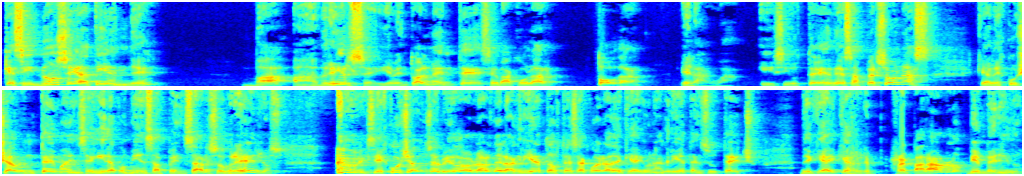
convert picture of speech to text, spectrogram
que si no se atiende, va a abrirse y eventualmente se va a colar toda el agua. Y si usted es de esas personas que al escuchar un tema enseguida comienza a pensar sobre ellos, si escucha a un servidor hablar de la grieta, usted se acuerda de que hay una grieta en su techo, de que hay que repararlo, bienvenido.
